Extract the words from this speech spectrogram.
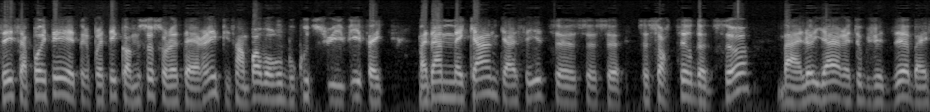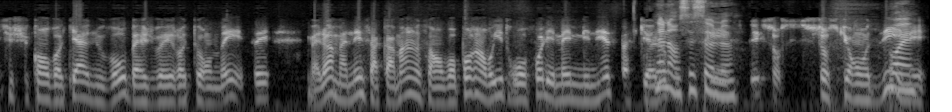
tu sais, ça n'a pas été interprété comme ça sur le terrain, puis il semble pas avoir eu beaucoup de suivi. Fait que Mme McCann qui a essayé de se, se, se sortir de ça, ben là, hier, elle est obligée de dire, ben si je suis convoqué à nouveau, ben je vais y retourner, tu sais. Mais là, à ça commence. On va pas renvoyer trois fois les mêmes ministres parce que non, non, c'est ça, là. Sur, sur ce qu'ils ont dit, mais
